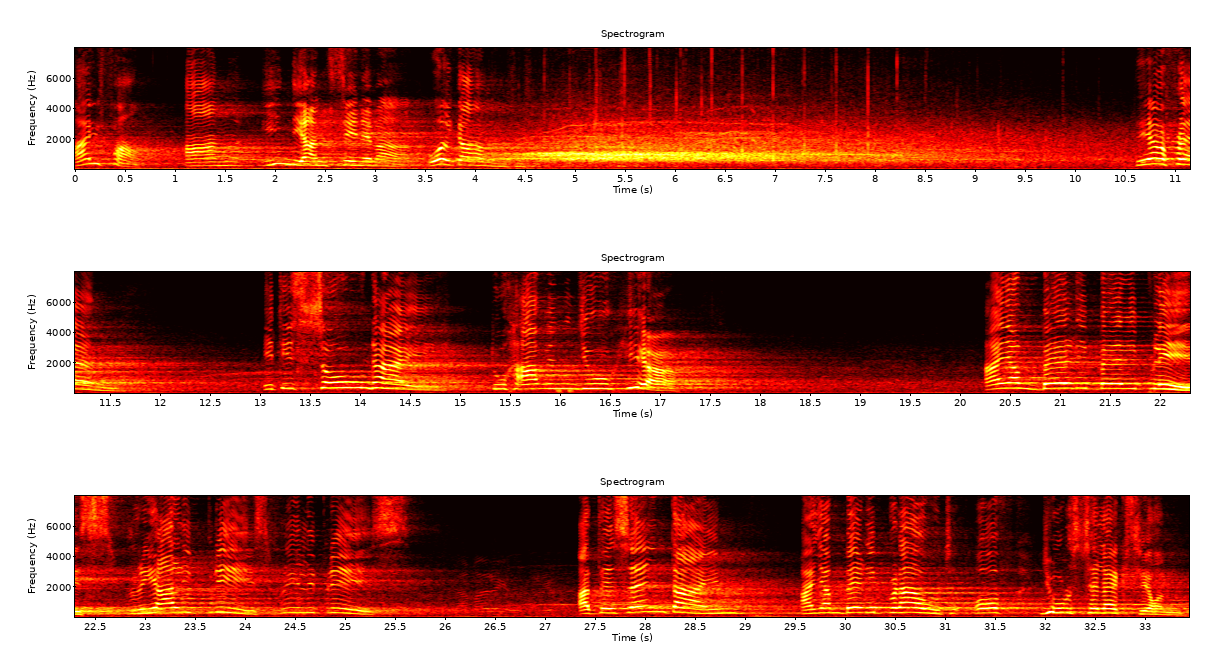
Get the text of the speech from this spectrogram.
IIFA and Indian cinema. Welcome. Dear friend, it is so nice to having you here. I am very, very pleased, really pleased. At the same time, I am very proud of your selection.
